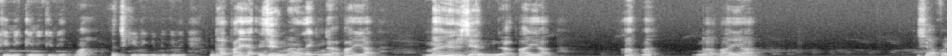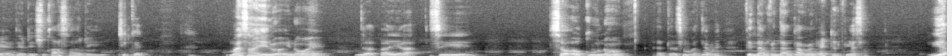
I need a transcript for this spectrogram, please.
gini gini gini wah Aji gini gini gini. Nggak kayak Zain Malik nggak kayak Maher Zain nggak kayak apa? Nggak kayak siapa yang jadi Sukasa di Ciket Masahiro Inoue nggak kayak si Okuno atau semacamnya bintang-bintang Kamen Rider biasa. Ya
